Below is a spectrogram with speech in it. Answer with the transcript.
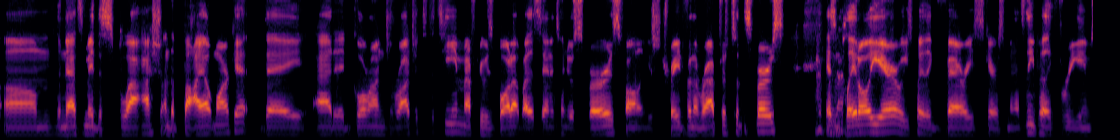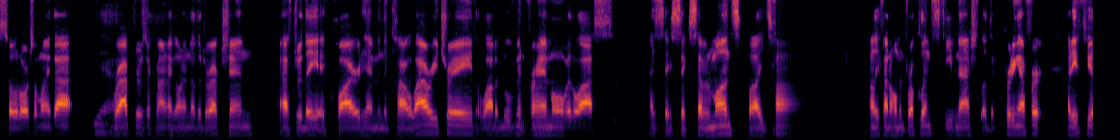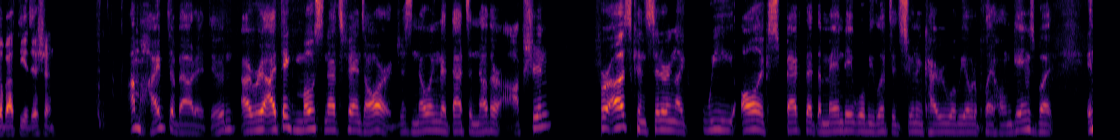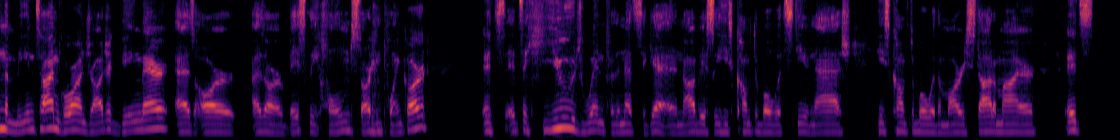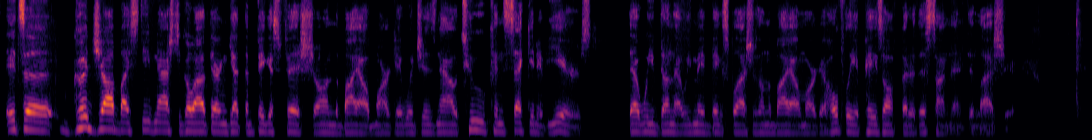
Um, the Nets made the splash on the buyout market. They added Goran Dragic to the team after he was bought out by the San Antonio Spurs following his trade from the Raptors to the Spurs. He hasn't played all year. He's played like very scarce minutes. I think he played like three games total or something like that. Yeah. Raptors are kind of going another direction after they acquired him in the Kyle Lowry trade. A lot of movement for him over the last, I'd say, six, seven months, but he's finally found a home in Brooklyn. Steve Nash led the recruiting effort. How do you feel about the addition? I'm hyped about it, dude. I re- I think most Nets fans are just knowing that that's another option for us, considering like we all expect that the mandate will be lifted soon and Kyrie will be able to play home games. But in the meantime, Goran Dragic being there as our as our basically home starting point guard, it's it's a huge win for the Nets to get. And obviously, he's comfortable with Steve Nash. He's comfortable with Amar'e Stoudemire it's it's a good job by Steve Nash to go out there and get the biggest fish on the buyout market, which is now two consecutive years that we've done that. We've made big splashes on the buyout market. Hopefully, it pays off better this time than it did last year.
